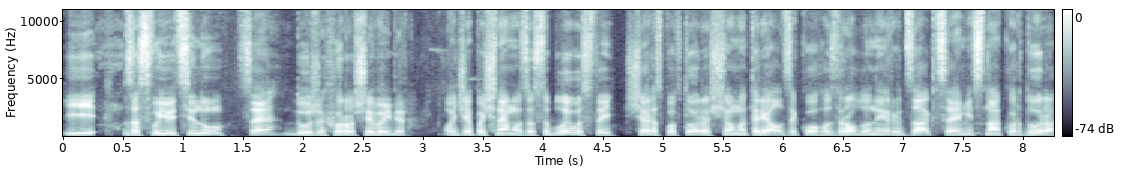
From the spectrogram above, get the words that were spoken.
І за свою ціну це дуже хороший вибір. Отже, почнемо з особливостей. Ще раз повторю, що матеріал, з якого зроблений рюкзак, це міцна кордура.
